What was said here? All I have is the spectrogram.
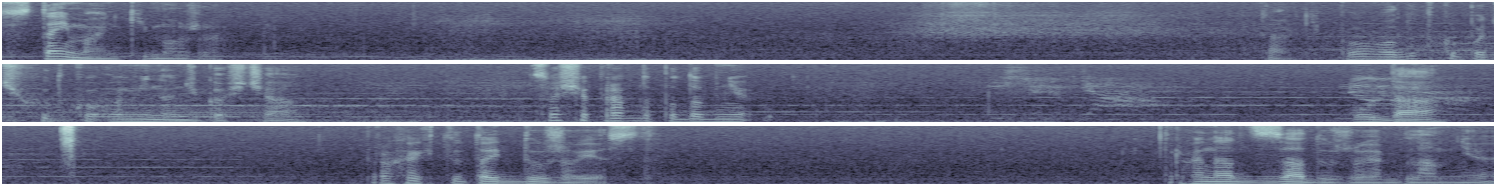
Z tej mańki może. Tak, powolutku, po cichutku ominąć gościa. Co się prawdopodobnie uda. Trochę ich tutaj dużo jest. Trochę nad za dużo jak dla mnie.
